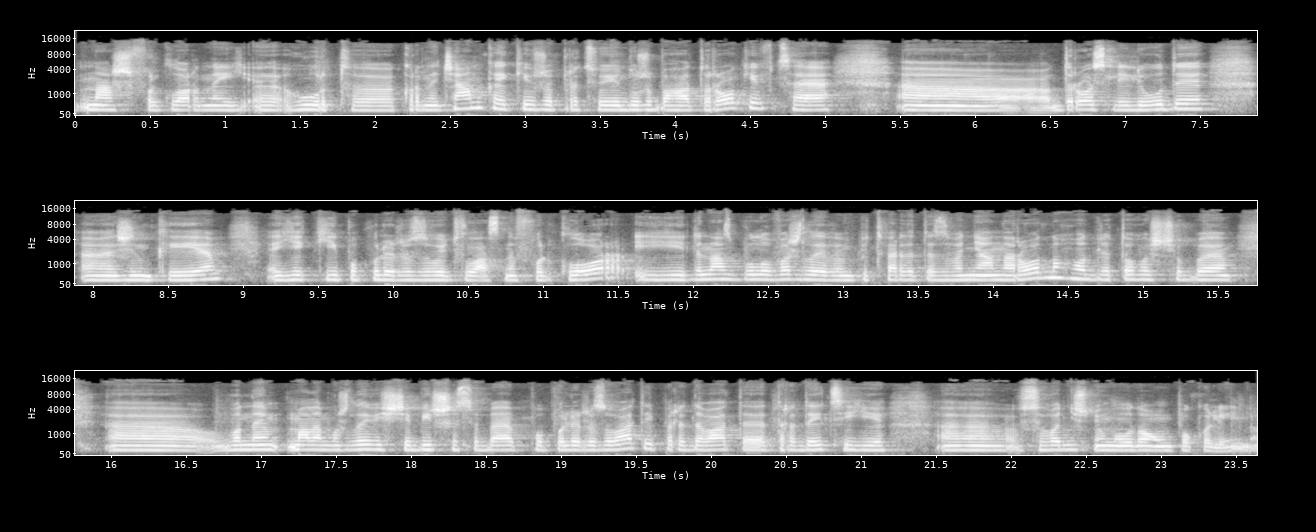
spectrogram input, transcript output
наш фольклорний е, гурт е, Корничанка, який вже працює дуже багато років. Це е, дорослі люди, е, жінки, які популяризують власне фольклор. І для нас було важливим підтвердити звання народного для того, щоб е, вони мали можливість ще більше себе популяризувати і передавати традиції е, сьогоднішньому молодому поколінню.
